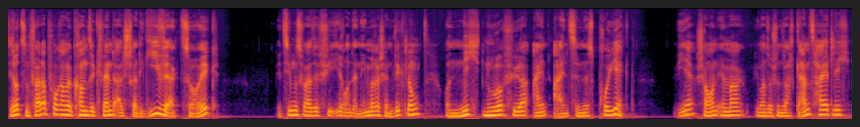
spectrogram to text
Sie nutzen Förderprogramme konsequent als Strategiewerkzeug beziehungsweise für Ihre unternehmerische Entwicklung und nicht nur für ein einzelnes Projekt. Wir schauen immer, wie man so schon sagt, ganzheitlich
